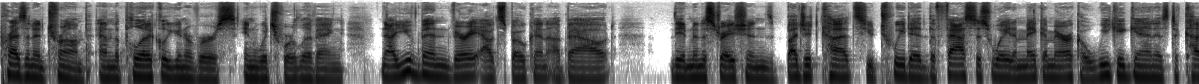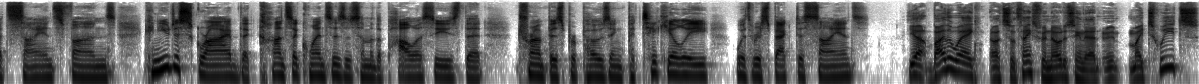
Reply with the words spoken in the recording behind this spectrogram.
President Trump and the political universe in which we're living. Now, you've been very outspoken about the administration's budget cuts. You tweeted the fastest way to make America weak again is to cut science funds. Can you describe the consequences of some of the policies that Trump is proposing, particularly with respect to science? Yeah, by the way, uh, so thanks for noticing that. My tweets,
